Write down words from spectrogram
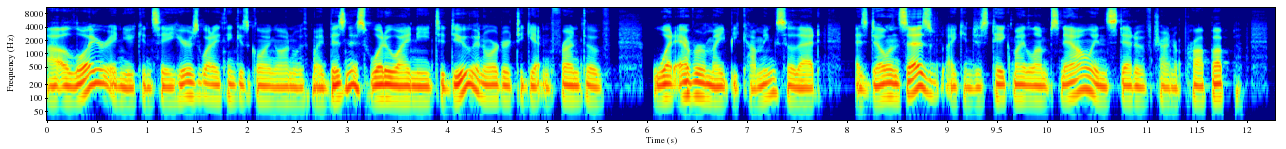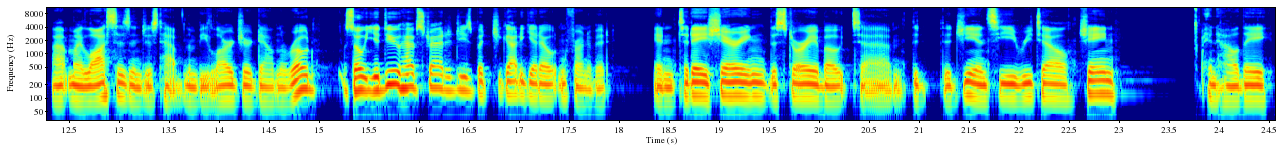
uh, a lawyer, and you can say, Here's what I think is going on with my business. What do I need to do in order to get in front of whatever might be coming so that, as Dylan says, I can just take my lumps now instead of trying to prop up uh, my losses and just have them be larger down the road. So you do have strategies, but you got to get out in front of it. And today, sharing the story about um, the, the GNC retail chain and how they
